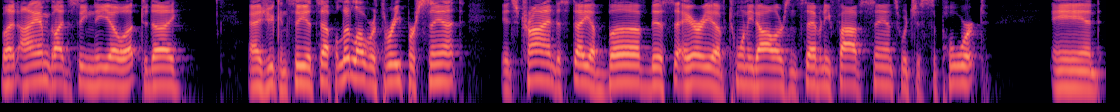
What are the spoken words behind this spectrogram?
But I am glad to see NIO up today. As you can see, it's up a little over 3%. It's trying to stay above this area of $20.75, which is support. And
